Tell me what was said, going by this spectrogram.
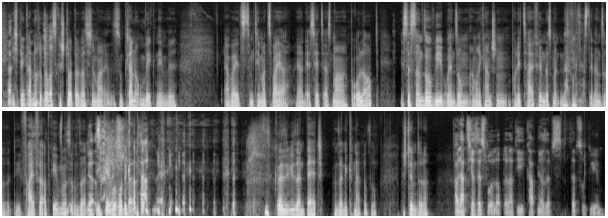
Ich bin gerade noch über was gestolpert, was ich nochmal so einen kleinen Umweg nehmen will. Aber jetzt zum Thema Zweier. Ja, der ist jetzt erstmal beurlaubt. Ist das dann so wie bei so einem amerikanischen Polizeifilm, dass man, dass der dann so die Pfeife abgeben muss und so, ja, die gelbe rote Karte? Karten, quasi wie sein Badge und seine Knarre so. Bestimmt, oder? Aber der hat sich ja selbst beurlaubt, der hat die Karten ja selbst, selbst zurückgegeben.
